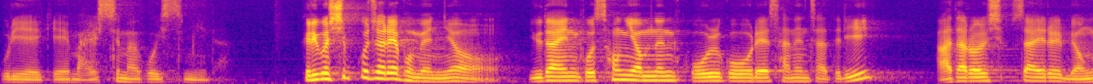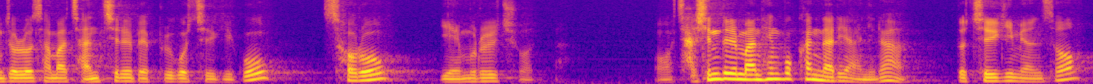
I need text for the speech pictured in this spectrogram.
우리에게 말씀하고 있습니다. 그리고 19절에 보면요. 유다인 곧 성이 없는 고을고을에 사는 자들이 아달월 14일을 명절로 삼아 잔치를 베풀고 즐기고 서로 예물을 주었다. 어, 자신들만 행복한 날이 아니라 또 즐기면서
